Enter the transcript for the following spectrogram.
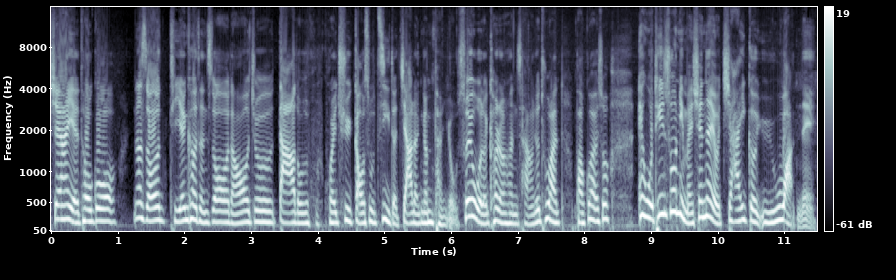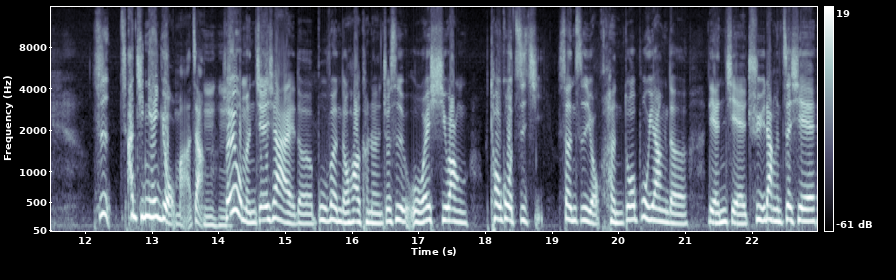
现在也透过那时候体验课程之后，然后就大家都回去告诉自己的家人跟朋友，所以我的客人很长就突然跑过来说：“哎，我听说你们现在有加一个鱼丸呢。”是他、啊、今天有嘛？这样，嗯、所以我们接下来的部分的话，可能就是我会希望透过自己，甚至有很多不一样的连接，去让这些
